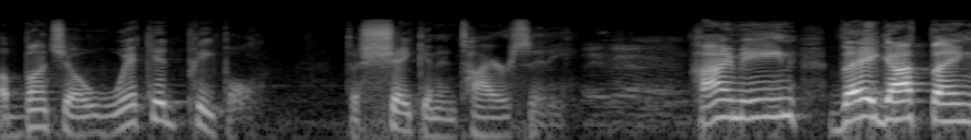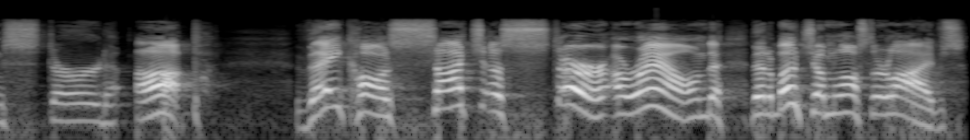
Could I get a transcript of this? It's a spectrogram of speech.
a bunch of wicked people to shake an entire city. I mean, they got things stirred up. They caused such a stir around that a bunch of them lost their lives.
